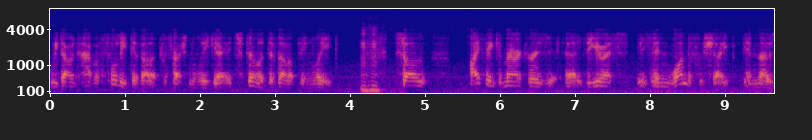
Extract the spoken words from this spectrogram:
we don't have a fully developed professional league yet. It's still a developing league. Mm-hmm. So I think America is uh, the U.S. is in wonderful shape in those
